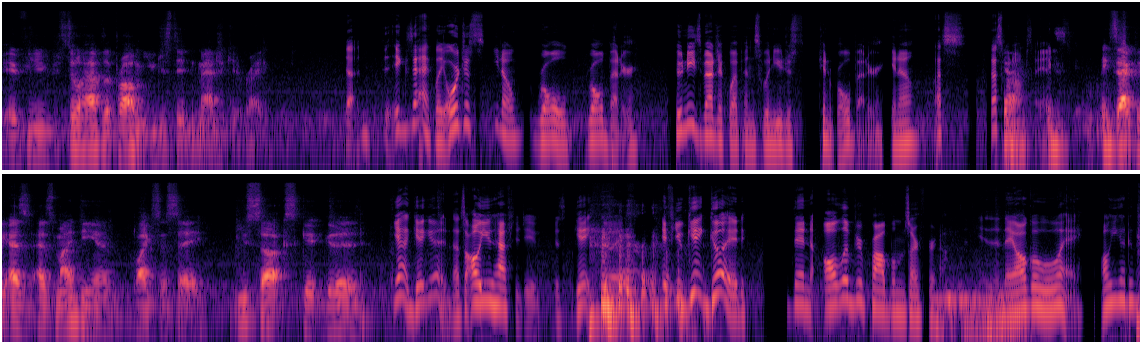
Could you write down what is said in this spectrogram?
if you still have the problem, you just didn't magic it right. Uh, exactly. Or just, you know, roll roll better. Who needs magic weapons when you just can roll better, you know? That's that's what I'm saying. ex- exactly. As as my DM likes to say, you sucks, get good. yeah, get good. That's all you have to do. Just get good. if you get good, then all of your problems are for nothing and they all go away. All you got to do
